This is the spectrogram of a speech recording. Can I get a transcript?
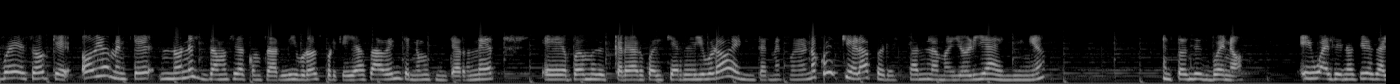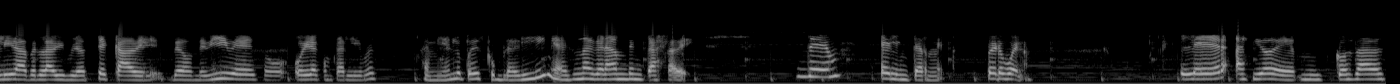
fue eso que obviamente no necesitamos ir a comprar libros porque ya saben, tenemos internet, eh, podemos descargar cualquier libro en internet, bueno, no cualquiera, pero están la mayoría en línea. Entonces, bueno, Igual, si no quieres salir a ver la biblioteca de, donde vives o, ir a comprar libros, también lo puedes comprar en línea. Es una gran ventaja de, de el internet. Pero bueno, leer ha sido de mis cosas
